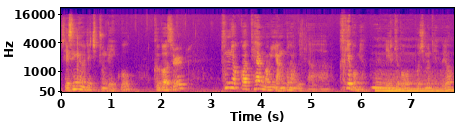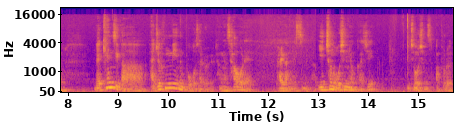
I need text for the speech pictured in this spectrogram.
재생에너지에 집중돼 있고 그것을 풍력과 태양광이 양분하고 있다. 크게 보면 음. 이렇게 보, 보시면 되고요. 맥켄지가 아주 흥미있는 보고서를 작년 4월에 발간을 했습니다. 2050년까지 2050년 앞으로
